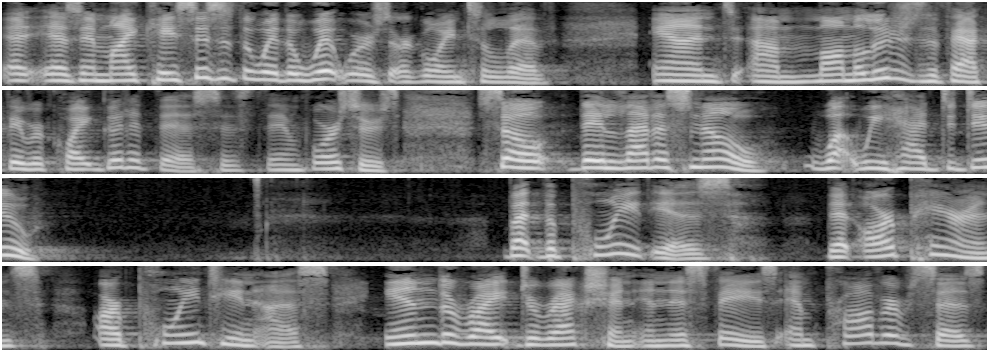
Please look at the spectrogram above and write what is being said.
as in my case, this is the way the Whitwers are going to live. And um, mom alluded to the fact they were quite good at this as the enforcers. So they let us know what we had to do. But the point is that our parents are pointing us in the right direction in this phase. And Proverbs says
